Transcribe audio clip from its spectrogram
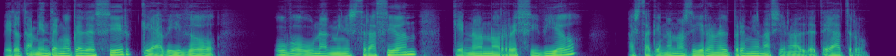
Pero también tengo que decir que ha habido, hubo una administración que no nos recibió hasta que no nos dieron el Premio Nacional de Teatro.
